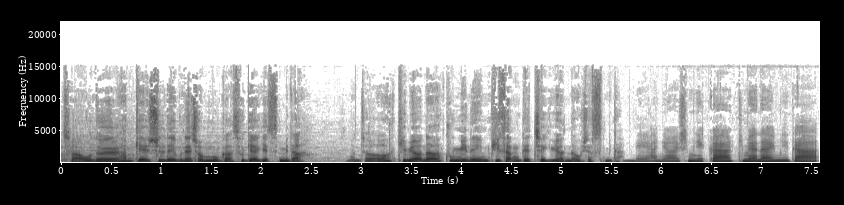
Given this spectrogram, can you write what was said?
자, 오늘 함께 해주실 네 분의 전문가 소개하겠습니다. 먼저 김연아 국민의힘 비상대책위원 나오셨습니다. 네, 안녕하십니까. 김연아입니다.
